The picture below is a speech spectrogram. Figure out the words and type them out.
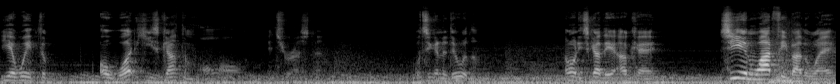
Yeah, wait. The oh, what? He's got them all. Interesting. What's he gonna do with them? Oh, and he's got the okay. See you in WOFI, by the way.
